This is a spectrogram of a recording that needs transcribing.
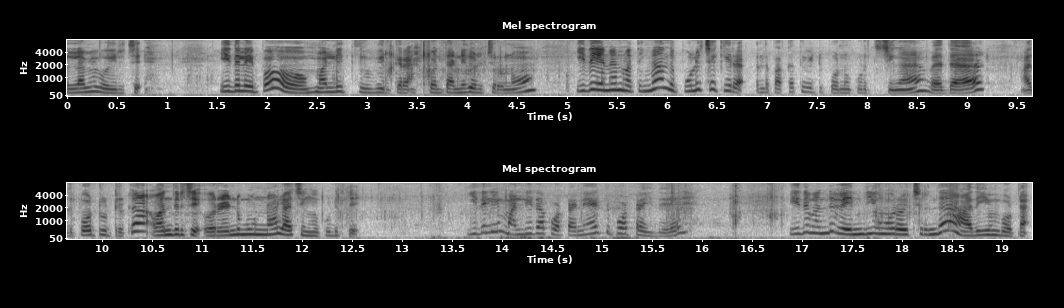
எல்லாமே போயிருச்சு. இதில் இப்போது மல்லி தூவி இருக்கிறேன். கொஞ்சம் தண்ணி தெளிச்சிடணும். இது என்னன்னு பார்த்தீங்கன்னா அந்த புளிச்சக்கீரை அந்த பக்கத்து வீட்டு பொண்ணு கொடுத்துச்சுங்க விதை. அது போட்டு விட்ருக்கேன் வந்துருச்சு. ஒரு ரெண்டு மூணு நாள் ஆச்சுங்க கொடுத்து. இதுலேயும் மல்லி தான் போட்டேன். நேற்று போட்டேன் இது. இது வந்து வெந்தயம் ஊற வச்சுருந்தேன் அதையும் போட்டேன்.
